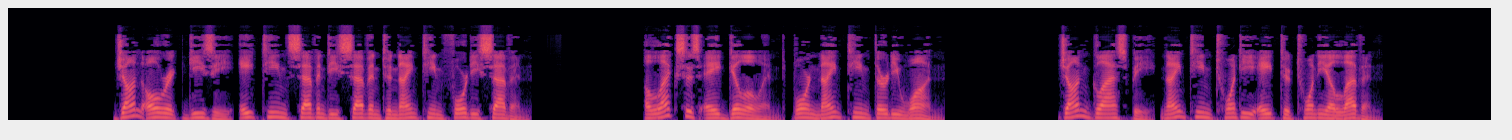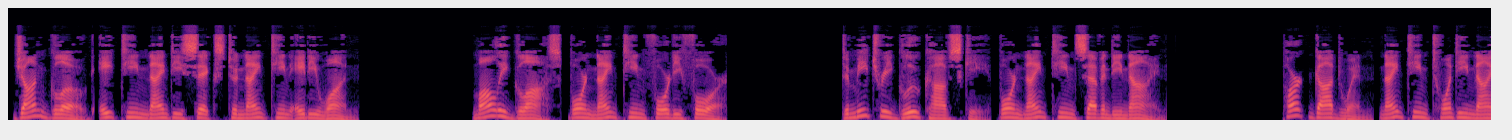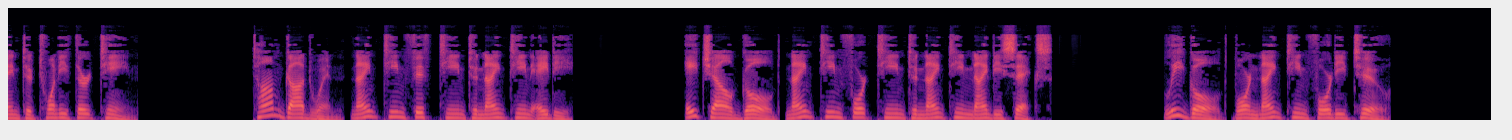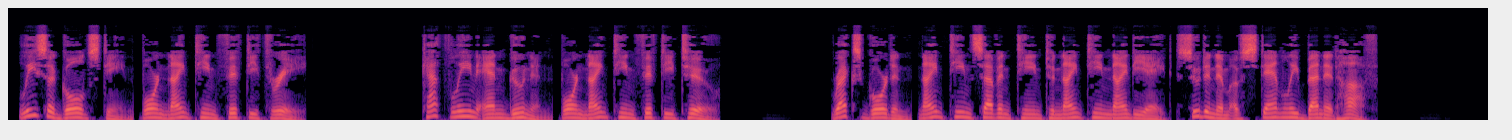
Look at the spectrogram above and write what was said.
John Ulrich Giesy, 1877 to 1947. Alexis A. Gilliland, born 1931. John Glasby, 1928 to 2011. John Gloag 1896 to 1981. Molly Gloss, born 1944, Dmitry Glukhovsky, born 1979, Parke Godwin 1929 to 2013. Tom Godwin 1915 to 1980. H. L. Gold 1914 to 1996. Lee Gold, born 1942. Lisa Goldstein, born 1953. Kathleen Ann Goonan, born 1952. Rex Gordon, (1917–1998), pseudonym of Stanley Bennett Hough.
